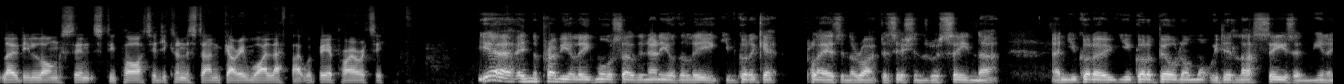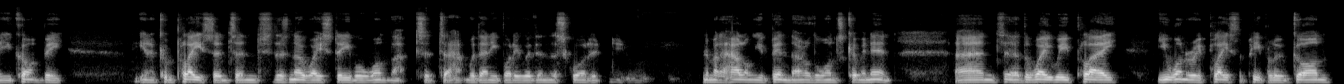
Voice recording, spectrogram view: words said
Lodi long since departed. You can understand, Gary, why left back would be a priority. Yeah, in the Premier League more so than any other league, you've got to get players in the right positions. We've seen that, and you've got to you've got to build on what we did last season. You know, you can't be you know complacent, and there's no way Steve will want that to, to happen with anybody within the squad. No matter how long you've been there, or the ones coming in, and uh, the way we play, you want to replace the people who've gone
